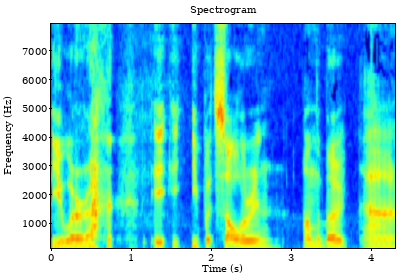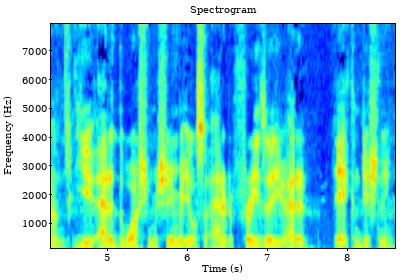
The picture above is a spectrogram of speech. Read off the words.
you were uh, i- i- you put solar in on the boat. Um, you added the washing machine, but you also added a freezer. You added air conditioning.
